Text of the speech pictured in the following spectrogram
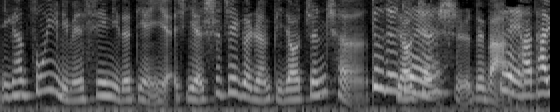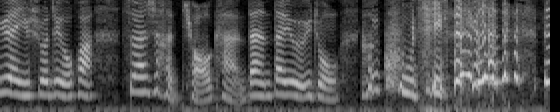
你看综艺里面吸引你的点也也是这个人比较真诚，对对对，比较真实，对吧？对，他他愿意说这个话，虽然是很调侃，但但又有一种很苦情的感觉。对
